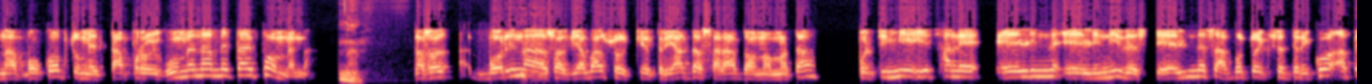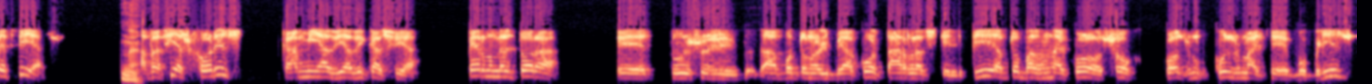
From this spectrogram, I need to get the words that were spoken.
να αποκόπτουμε τα προηγούμενα με τα επόμενα. Ναι. Να σας, μπορεί να σας διαβάσω και 30-40 ονόματα που τιμή ήρθαν Έλλην, Ελληνίδες και Έλληνες από το εξωτερικό απευθείας. ναι. Απευθείας χωρίς καμία διαδικασία. Παίρνουμε τώρα ε, τους, ε, από τον Ολυμπιακό Τάρλας και Λυπή, από τον Παναθηναϊκό Σοκ Κόσμ- Κούσμα και Μπουμπλής,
